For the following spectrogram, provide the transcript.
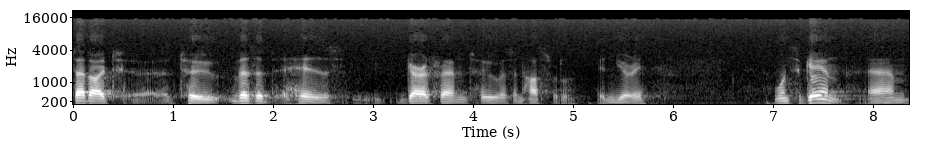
set out uh, to visit his girlfriend who was in hospital in Newry. Once again, um,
